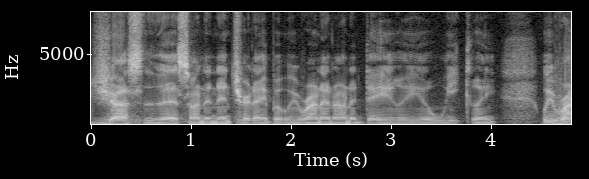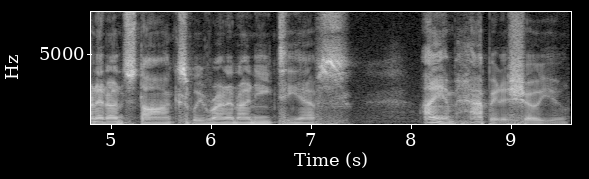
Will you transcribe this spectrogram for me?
just this on an intraday, but we run it on a daily, a weekly. We run it on stocks. We run it on ETFs. I am happy to show you.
